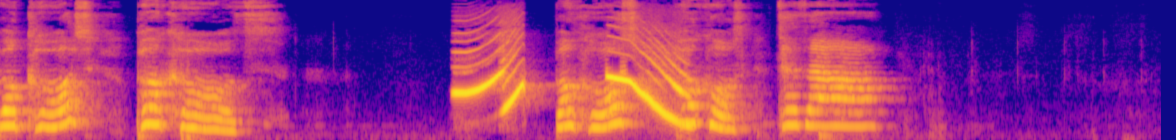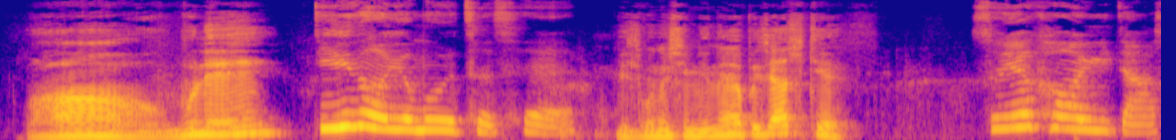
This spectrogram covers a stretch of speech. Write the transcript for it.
Bakıyoruz, bakıyoruz. Bakıyoruz, bakıyoruz. Tada! Wow, bu ne? Dino yumurtası. Biz bunu şimdi ne yapacağız ki? Suya koyacağız.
